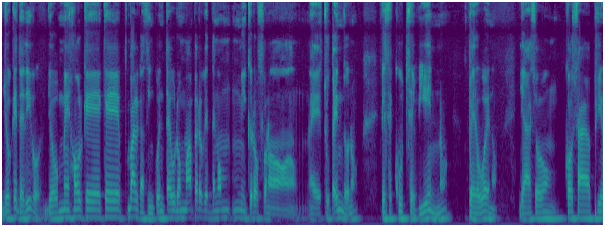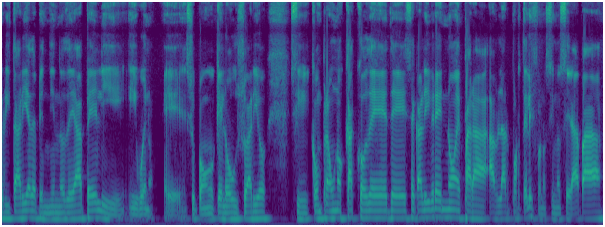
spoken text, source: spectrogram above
yo qué te digo, yo mejor que, que, valga 50 euros más, pero que tenga un micrófono eh, estupendo, ¿no? Que se escuche bien, ¿no? Pero bueno, ya son cosas prioritarias dependiendo de Apple y, bueno, eh, supongo que los usuarios, si compran unos cascos de, ese calibre, no es para hablar por teléfono, sino será para,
